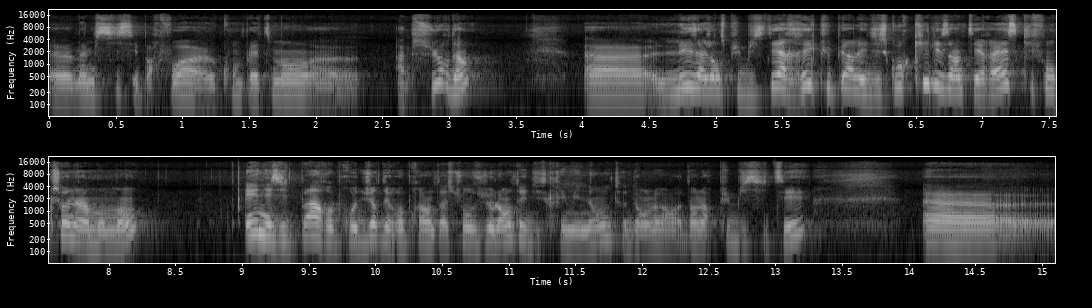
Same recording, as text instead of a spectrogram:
même si c'est parfois complètement absurde. Hein. les agences publicitaires récupèrent les discours qui les intéressent, qui fonctionnent à un moment, et n'hésitent pas à reproduire des représentations violentes et discriminantes dans leur, dans leur publicité. Euh,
